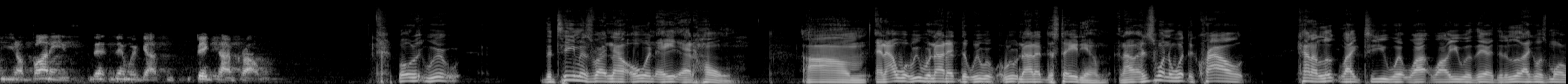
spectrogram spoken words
you know, bunnies, then, then we've got some big time problems. Well, we're the team is right now 0 and 8 at home. Um, and I we were not at the we were we were not at the stadium, and I just wonder what the crowd kind of looked like to you while, while you were there. Did it look like it was more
